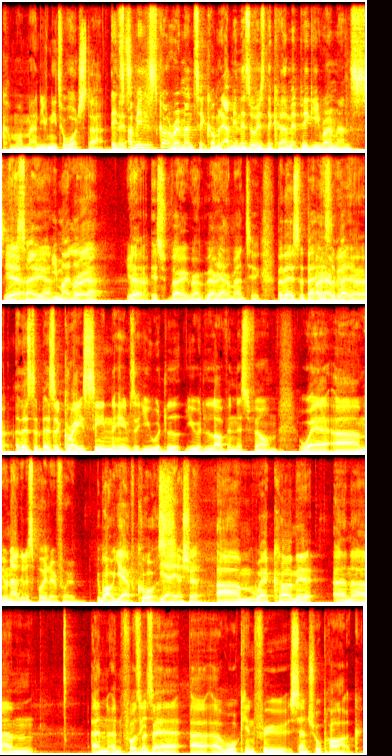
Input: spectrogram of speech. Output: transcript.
come on, man! You need to watch that. It's, I mean, it's got romantic comedy. I mean, there's always the Kermit Piggy romance. Yeah, so yeah. you might like right. that. Yeah. it's very rom- very Yeah. romantic. But there's the be- there's the be- haven't there's the, there's a great scene, Naheems, that you would l- you would love in this film where um You're now going to spoil it for him. well yeah of course Yeah, yeah, sure. um, where Kermit and um, and and Fozzie Fozzie. Bear uh, are walking through Central Park,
